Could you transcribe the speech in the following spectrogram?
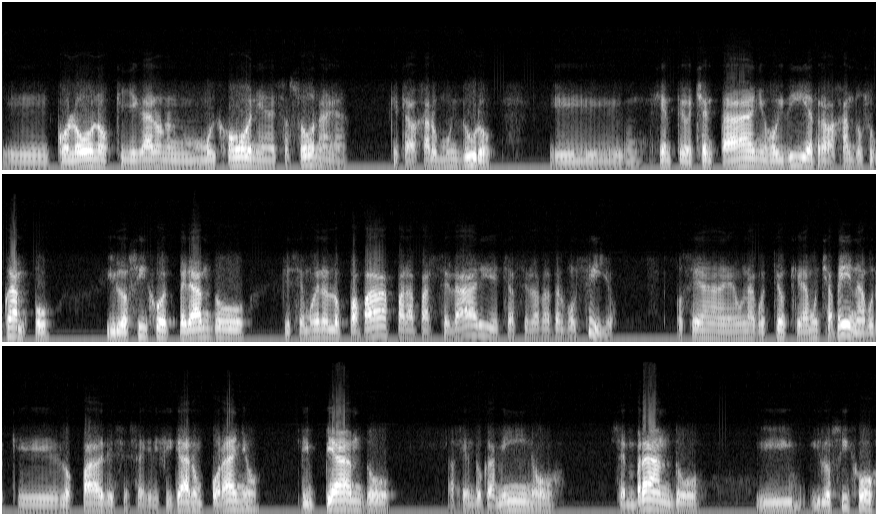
eh, colonos que llegaron muy jóvenes a esa zona, que trabajaron muy duro, eh, gente de 80 años hoy día trabajando su campo, y los hijos esperando que se mueran los papás para parcelar y echarse la rata al bolsillo. O sea, es una cuestión que da mucha pena porque los padres se sacrificaron por años limpiando, haciendo caminos, sembrando y, los hijos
